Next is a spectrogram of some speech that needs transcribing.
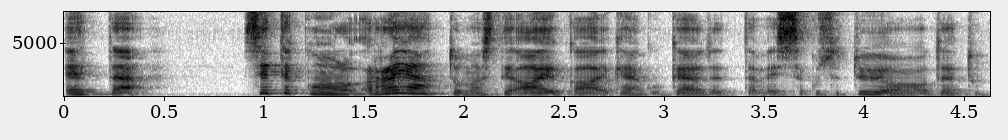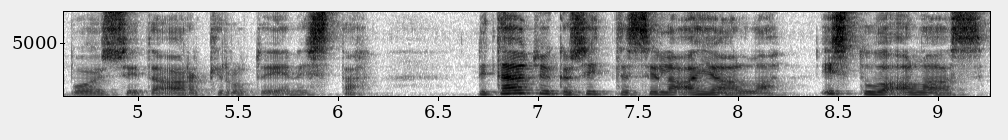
että sitten kun on rajattomasti aikaa ikään kuin käytettävissä, kun se työ on otettu pois siitä arkirutiinista, niin täytyykö sitten sillä ajalla istua alas,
